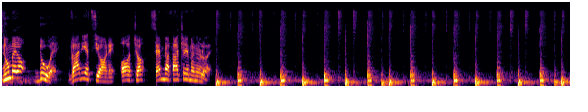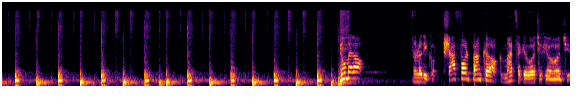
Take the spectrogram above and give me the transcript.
Numero 2. Variazione Ocio sembra facile ma non lo è. Numero non lo dico. Shuffle punk rock. Mazza che voce che ho oggi.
